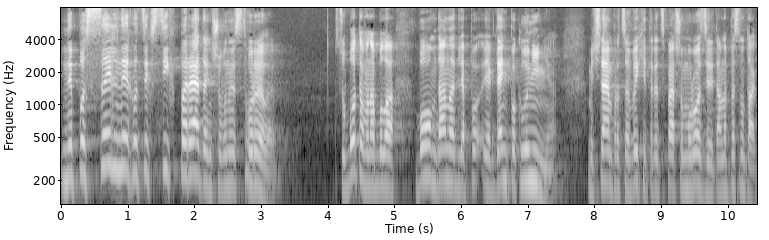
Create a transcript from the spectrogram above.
непосильних оцих всіх передань, що вони створили. Субота вона була Богом дана для, як день поклоніння. Ми читаємо про це в вихід 31 розділі, там написано так:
